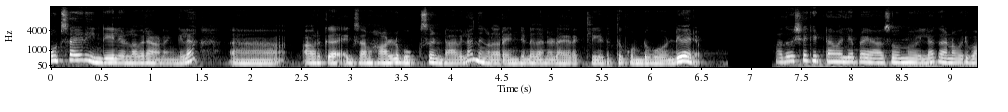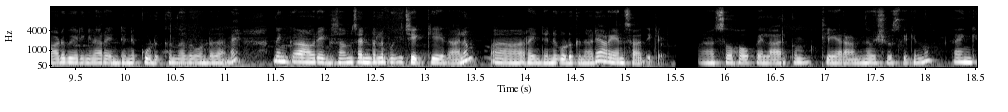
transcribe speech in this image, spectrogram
ഔട്ട്സൈഡ് ഇന്ത്യയിലുള്ളവരാണെങ്കിൽ അവർക്ക് എക്സാം ഹാളിൽ ബുക്ക്സ് ഉണ്ടാവില്ല. നിങ്ങൾ റെന്റിന് തന്നെ ഡയറക്റ്റ്ലി എടുത്ത് കൊണ്ടുപോകേണ്ടി വരും. അത് പക്ഷേ കിട്ടാൻ വലിയ പ്രയാസമൊന്നുമില്ല. കാരണം ഒരുപാട് പേരിങ്ങനെ റെന്റിന് കൊടുക്കുന്നത് കൊണ്ട് തന്നെ നിങ്ങൾക്ക് ആ ഒരു എക്സാം സെന്ററിൽ പോയി ചെക്ക് ചെയ്താലും റെന്റിന് കൊടുക്കുന്നവരെ അറിയാൻ സാധിക്കും. സോ ഹോപ്പ് എല്ലാവർക്കും ക്ലിയർ ആണെന്ന് വിശ്വസിക്കുന്നു. താങ്ക്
